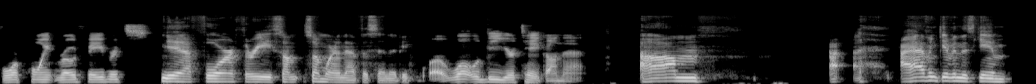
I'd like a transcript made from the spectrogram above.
four point road favorites? Yeah, four, three, some somewhere in that vicinity. What would be your take on that? Um, I, I haven't given this game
